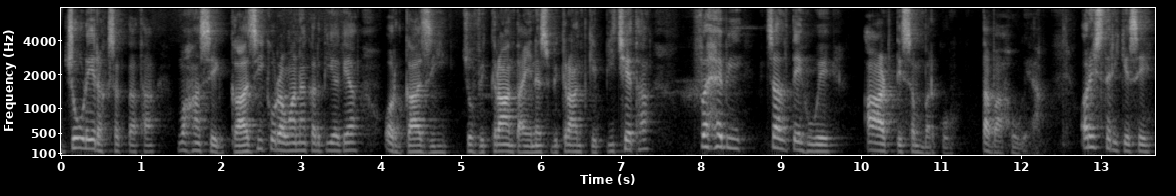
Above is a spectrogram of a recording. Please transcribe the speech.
जोड़े रख सकता था। वहाँ से गाज़ी को रवाना कर दिया गया और गाज़ी जो विक्रांत, आईएनएस विक्रांत के पीछे था, वह भी चलते हुए आठ दिसंबर को तबाह हो गया। और इस तरीके से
